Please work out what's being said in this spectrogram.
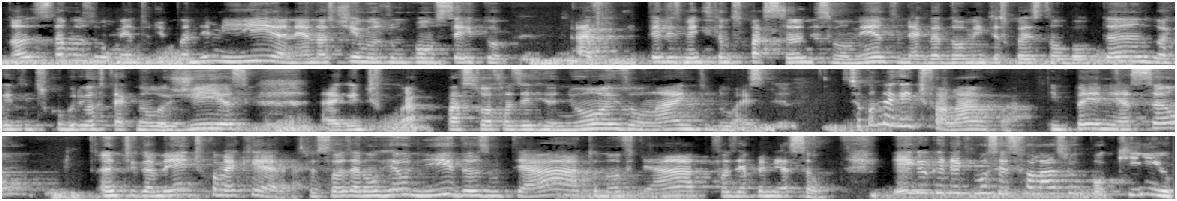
nós estamos num momento de pandemia, né? Nós tínhamos um conceito ah, felizmente estamos passando esse momento, né? Gradualmente as coisas estão voltando, a gente descobriu as tecnologias, a gente passou a fazer reuniões online e tudo mais. Só quando a gente falava em premiação, antigamente, como é que era? As pessoas eram reunidas no teatro, no anfiteatro, fazer a premiação. E aí eu queria que vocês falassem um pouquinho,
